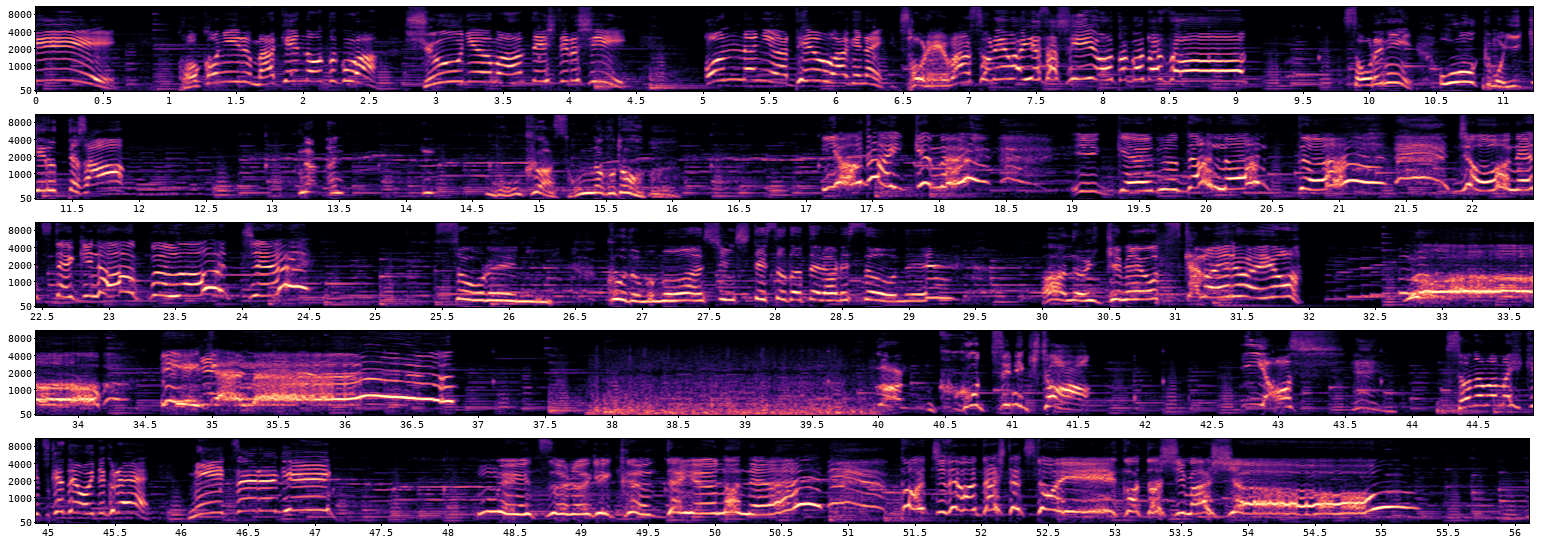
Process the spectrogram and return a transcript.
ここにいる魔剣の男は収入も安定してるし女には手を挙げない。それはそれは優しい男だぞ。それに多くもいけるってさ。な僕はそんなこと。やだイケメンいけるだなんて。情熱的なアプローチ。それに子供も安心して育てられそうね。あのイケメンを捕まえるわよ。おーイケメン。こっちに来た。よし。そのまま引きつけておいてくれ。三剣三剣くんっていうのね。こっちで私たちといいことしましょう。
